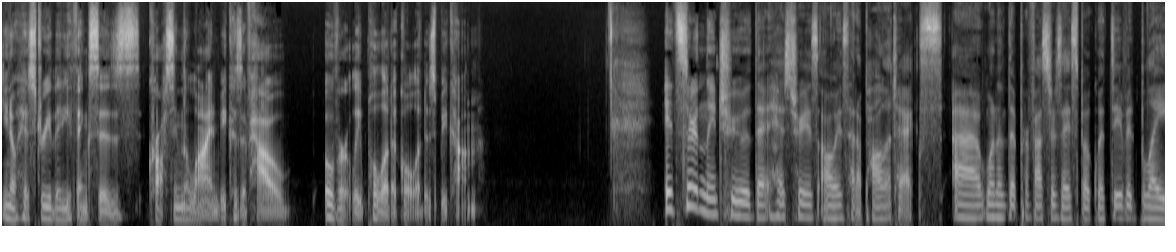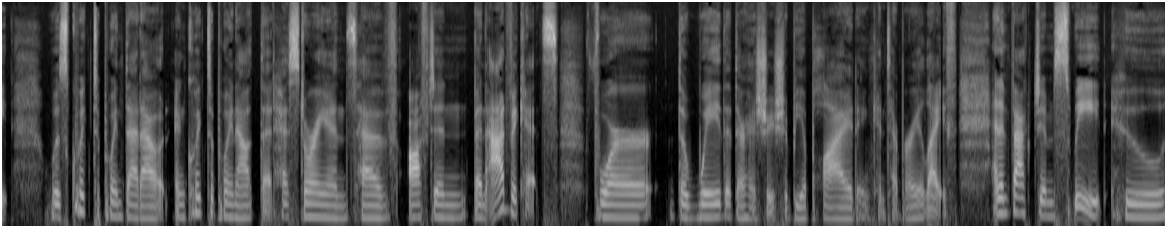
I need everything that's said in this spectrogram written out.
you know, history that he thinks is crossing the line because of how overtly political it has become? It's certainly true that history has always had a politics. Uh, one of the professors I spoke with, David Blight, was quick to point that out and quick to point out that historians have often been advocates for the way that their history should be applied in contemporary life. And in fact, Jim Sweet, who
